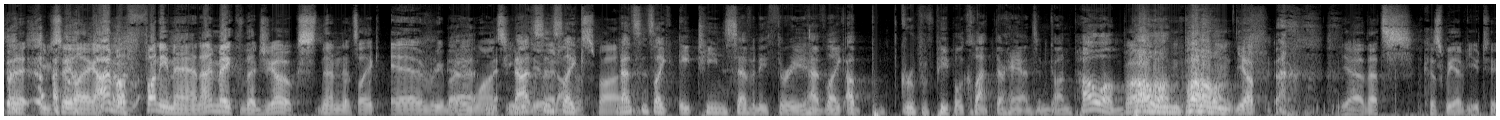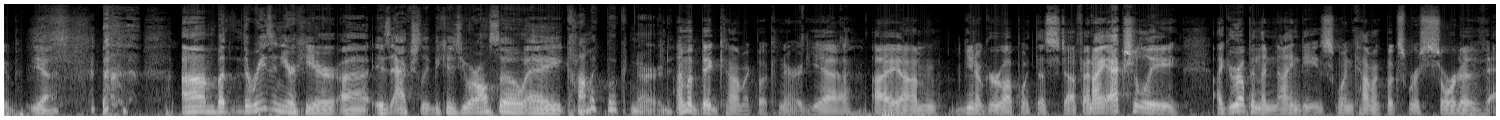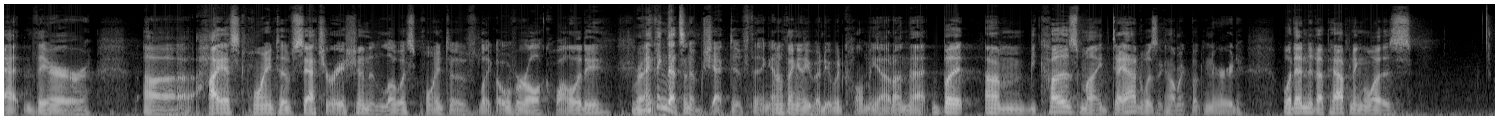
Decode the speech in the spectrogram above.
But if you say like I'm a funny man, I make the jokes, then it's like everybody Yeah, wants you not to do since it on like the spot. not since like 1873 have like a group of people clapped their hands and gone poem, poem, poem. boom. Yep. yeah, that's because we have YouTube. Yeah. um, but the reason you're here uh, is actually because you are also a comic book nerd. I'm a big comic book nerd. Yeah, I um, you know, grew up with this stuff, and I actually I grew up in the '90s when comic books were sort of at their uh, highest point of saturation and lowest point of like overall quality. Right. I think that's an objective thing. I don't think anybody would call me out on that. But um, because my dad was a comic book nerd, what ended up happening was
